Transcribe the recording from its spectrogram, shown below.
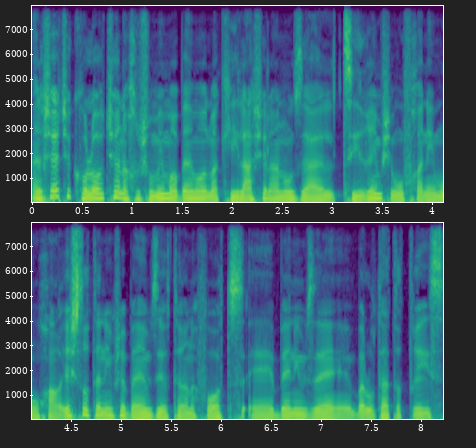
אני חושבת שקולות שאנחנו שומעים הרבה מאוד מהקהילה שלנו זה על צעירים שמאובחנים מאוחר. יש סרטנים שבהם זה יותר נפוץ, אה, בין אם זה בלוטת התריס,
